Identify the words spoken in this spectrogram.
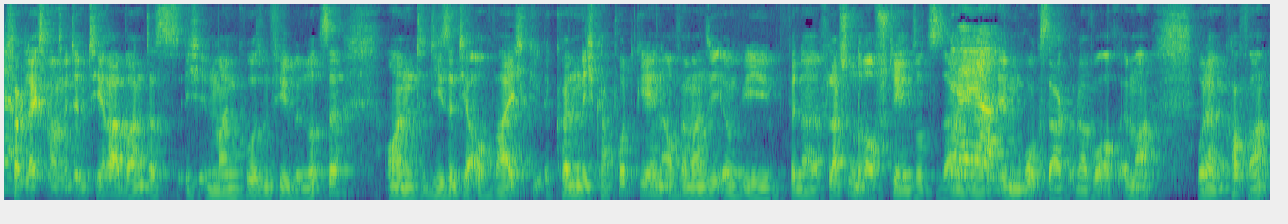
ich vergleiche es mal mit dem Theraband, das ich in meinen Kursen viel benutze. Und die sind ja auch weich, können nicht kaputt gehen, auch wenn man sie irgendwie, wenn da Flaschen draufstehen sozusagen, Ja, ja. im Rucksack oder wo auch immer oder im Koffer.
